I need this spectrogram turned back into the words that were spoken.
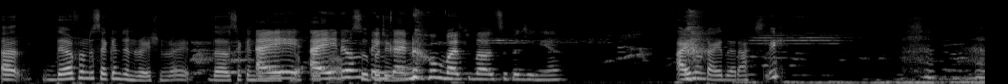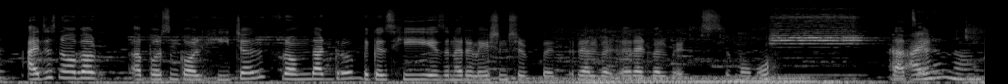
Uh, they're from the second generation, right? The second generation. I of I don't Super think I know much about Super Junior. I don't either, actually. I just know about a person called Heechul from that group because he is in a relationship with Red, Vel- Red Velvet's Momo. That's it. I it. don't know.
